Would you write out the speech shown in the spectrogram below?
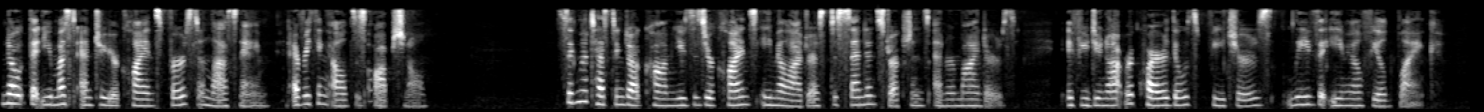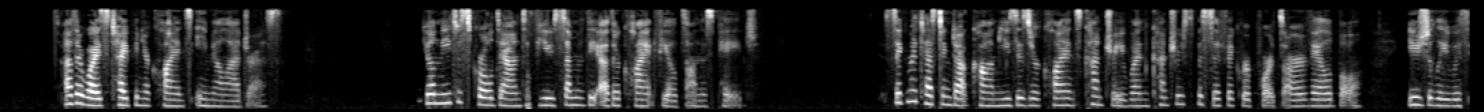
Note that you must enter your client's first and last name. Everything else is optional. SigmaTesting.com uses your client's email address to send instructions and reminders. If you do not require those features, leave the email field blank. Otherwise, type in your client's email address. You'll need to scroll down to view some of the other client fields on this page. SigmaTesting.com uses your client's country when country-specific reports are available, usually with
